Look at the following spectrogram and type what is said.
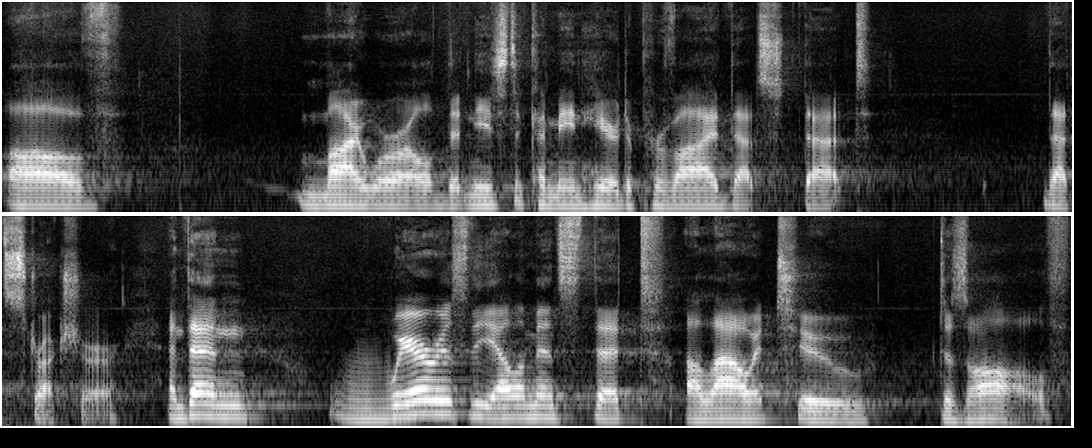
of my world that needs to come in here to provide that, that, that structure? And then, where is the elements that allow it to dissolve?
